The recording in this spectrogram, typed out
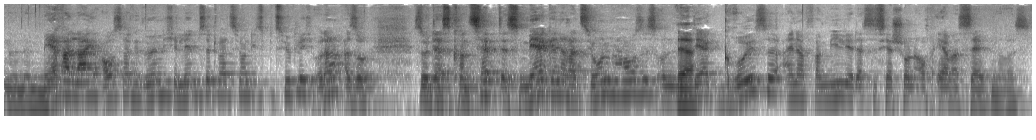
eine mehrerlei außergewöhnliche Lebenssituation diesbezüglich, oder? Also so das Konzept des Mehrgenerationenhauses und Ja. der Größe einer Familie, das ist ja schon auch eher was Selteneres,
